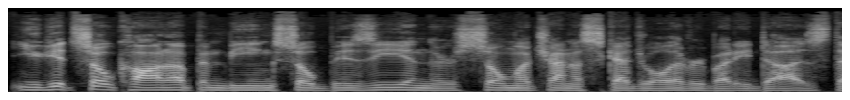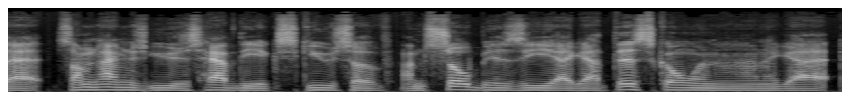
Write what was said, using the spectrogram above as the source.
You get so caught up in being so busy and there's so much on a schedule, everybody does, that sometimes you just have the excuse of, I'm so busy, I got this going on, I got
